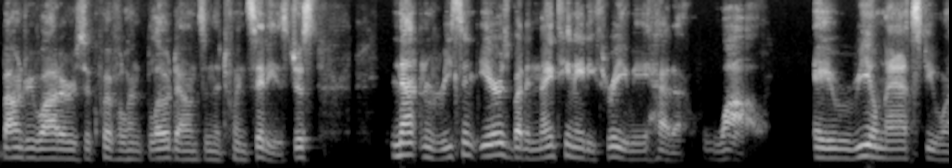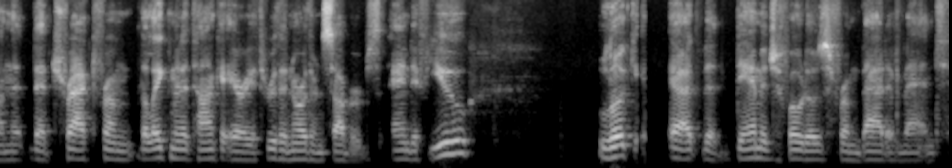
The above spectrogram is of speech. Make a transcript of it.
boundary waters equivalent blowdowns in the Twin Cities. Just not in recent years, but in 1983 we had a wow a real nasty one that that tracked from the Lake Minnetonka area through the northern suburbs. And if you look at the damage photos from that event,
